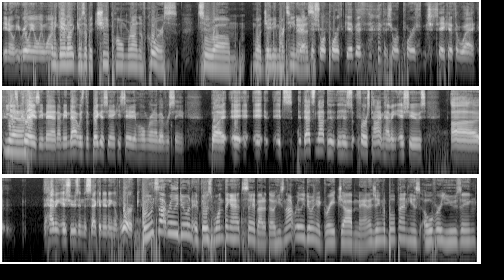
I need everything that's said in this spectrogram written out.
you know he really only won. and he gave a, gives up a cheap home run, of course, to um what JD Martinez. the short porch giveth, the short porch taketh away. yeah, It's crazy, man. I mean, that was the biggest Yankee Stadium home run I've ever seen. But it, it, it, it's that's not his first time having issues, uh, having issues in the second inning of work. Boone's not really doing. If there's one thing I have to say about it, though, he's not really doing a great job managing the bullpen. He's overusing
